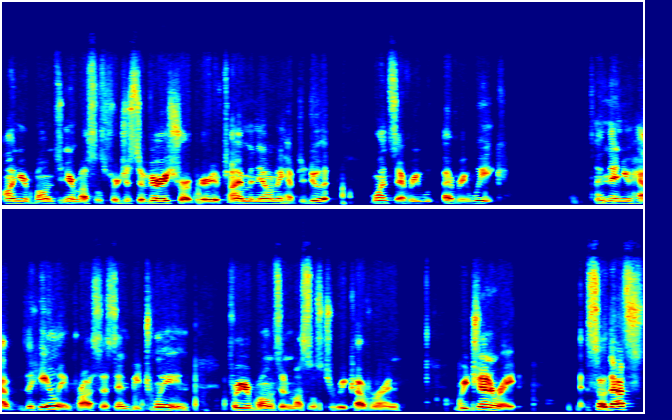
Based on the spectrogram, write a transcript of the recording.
on your bones and your muscles for just a very short period of time and they only have to do it once every every week and then you have the healing process in between for your bones and muscles to recover and regenerate so that's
